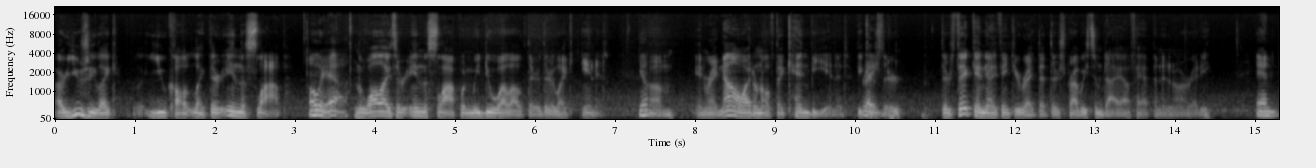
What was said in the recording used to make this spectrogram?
are usually like you call it, like they're in the slop. oh yeah, The walleyes are in the slop. When we do well out there, they're like in it. yep, Um, and right now, I don't know if they can be in it because Right. they're they're thick, and I think you're right that there's probably some die off happening already. and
